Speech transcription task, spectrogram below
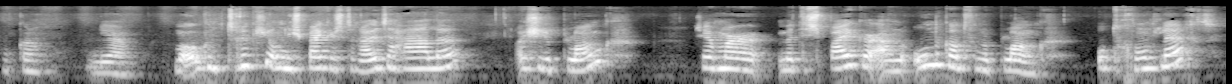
dan kan, ja. Maar ook een trucje om die spijkers eruit te halen. Als je de plank, zeg maar, met de spijker aan de onderkant van de plank op de grond legt.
